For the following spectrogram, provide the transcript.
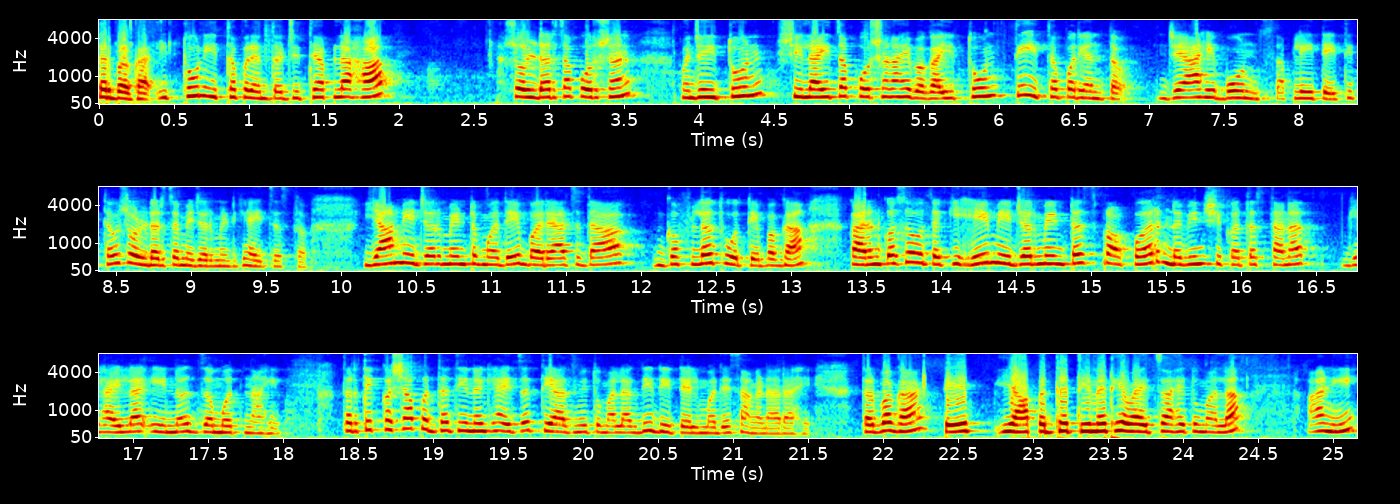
तर बघा इथून इथंपर्यंत जिथे आपला हा शोल्डरचा पोर्शन म्हणजे इथून शिलाईचा पोर्शन आहे बघा इथून ते इथंपर्यंत जे आहे बोन्स आपले इथे तिथं शोल्डरचं मेजरमेंट घ्यायचं असतं. या मेजरमेंटमध्ये बऱ्याचदा गफलत होते बघा कारण कसं होतं की हे मेजरमेंटच प्रॉपर नवीन शिकत असताना घ्यायला येणं जमत नाही. तर ते कशा पद्धतीनं घ्यायचं ते आज मी तुम्हाला अगदी डिटेलमध्ये सांगणार आहे. तर बघा टेप या पद्धतीनं ठेवायचं आहे तुम्हाला. आणि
